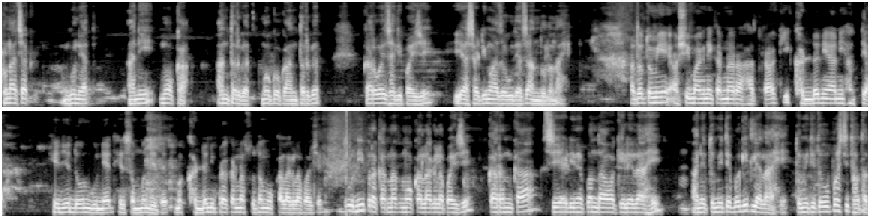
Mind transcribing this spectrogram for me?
खुनाच्या गुन्ह्यात आणि मोका अंतर्गत मोकोका अंतर्गत कारवाई झाली पाहिजे यासाठी माझं उद्याचं आंदोलन आहे. आता तुम्ही अशी मागणी करणार आहात का की खंडणी आणि हत्या हे जे दोन गुन्हे आहेत हे संबंधित आहेत मग खंडणी प्रकरणात सुद्धा मोका लागला पाहिजे? दोन्ही प्रकरणात मोका लागला पाहिजे कारण का सीआयडीने पण दावा केलेला आहे आणि तुम्ही ते बघितलेलं आहे. तुम्ही तिथं उपस्थित होतात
